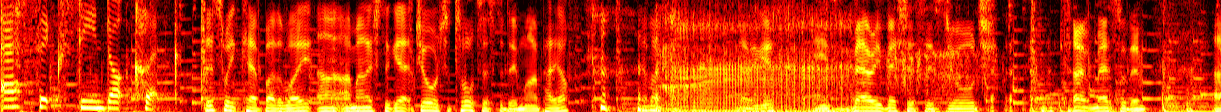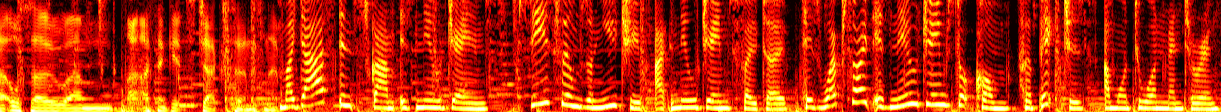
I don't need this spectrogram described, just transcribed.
f16.click. This week, Kev, by the way, uh, I managed to get George the tortoise to do my payoff. Hello. there he is. He's very vicious, is George. Don't mess with him. Uh, also, um, I I think it's Jack's turn, isn't it? My dad's Instagram is Neale James. See his films on YouTube at Neale James Photo. His website is nealejames.com for pictures and one to one mentoring.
